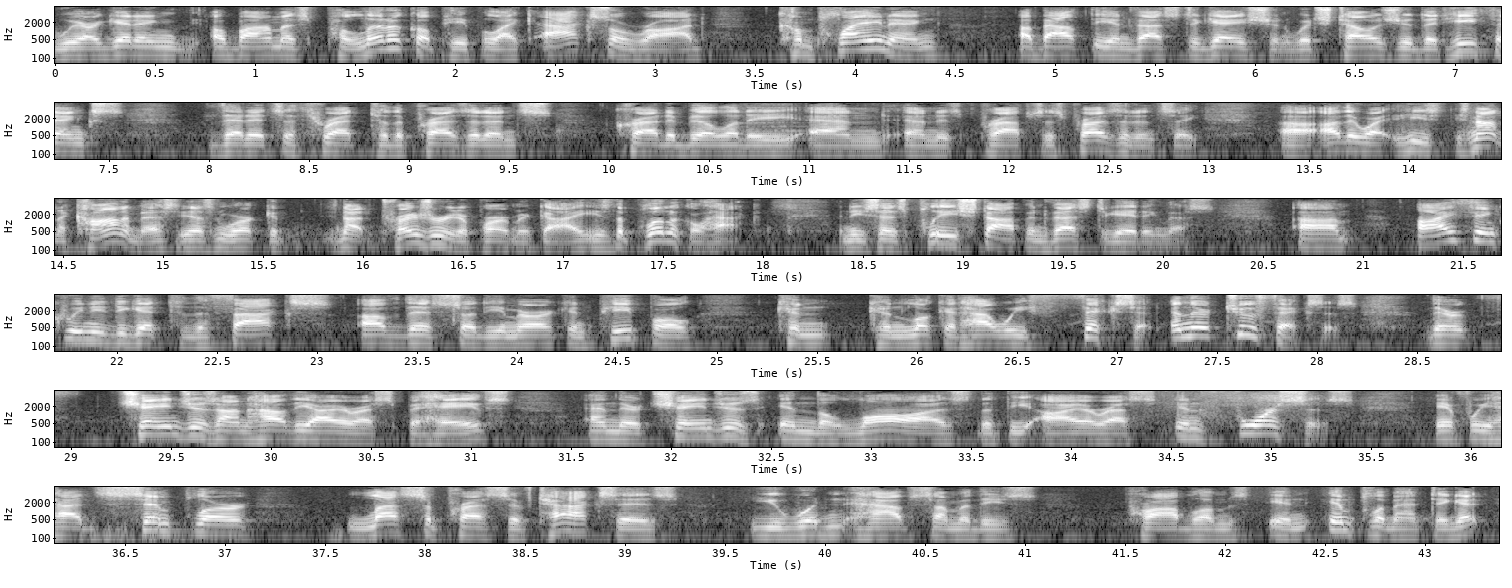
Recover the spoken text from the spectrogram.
we are getting Obama's political people like Axelrod complaining about the investigation, which tells you that he thinks that it's a threat to the president's credibility and, and his, perhaps his presidency. Uh, otherwise, he's, he's not an economist. He doesn't work at, he's not a Treasury Department guy. He's the political hack. And he says, please stop investigating this. Um, I think we need to get to the facts of this so the American people can, can look at how we fix it. And there are two fixes. There are changes on how the IRS behaves, and there are changes in the laws that the IRS enforces. If we had simpler, less oppressive taxes, you wouldn't have some of these problems in implementing it.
